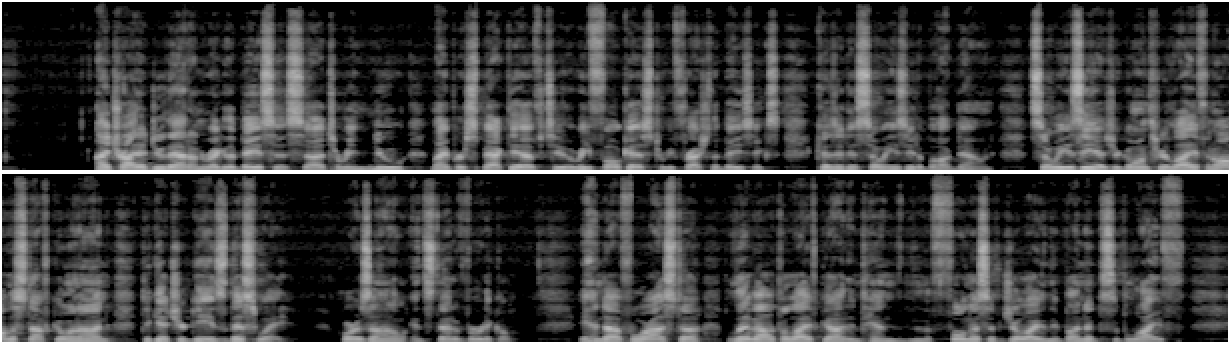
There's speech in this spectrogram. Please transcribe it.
I try to do that on a regular basis uh, to renew my perspective, to refocus, to refresh the basics, because it is so easy to bog down. so easy as you're going through life and all the stuff going on to get your gaze this way, horizontal instead of vertical. And uh, for us to live out the life God intends, in the fullness of joy and the abundance of life,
